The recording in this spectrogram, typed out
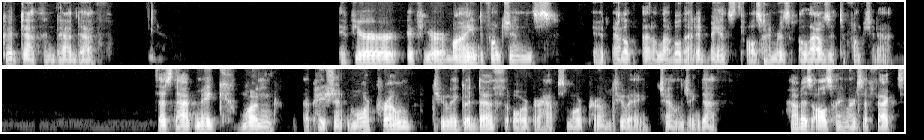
good death and bad death. If your if your mind functions at, at, a, at a level that advanced Alzheimer's allows it to function at, does that make one a patient more prone to a good death or perhaps more prone to a challenging death? How does Alzheimer's affect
